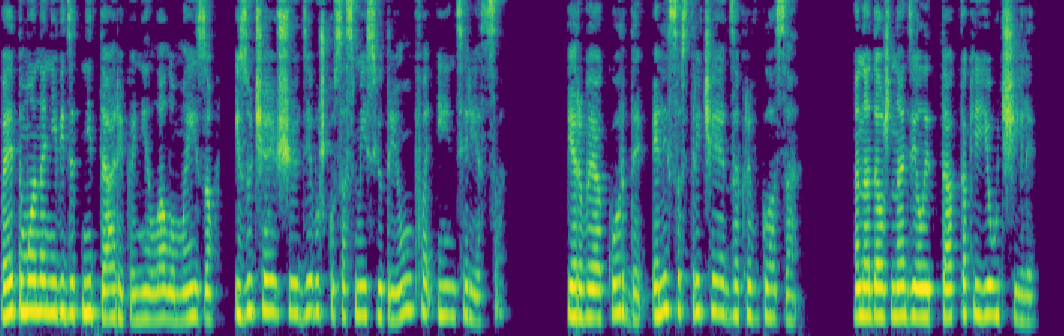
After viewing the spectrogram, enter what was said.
Поэтому она не видит ни Тарика, ни Лалу Мейзо, изучающую девушку со смесью триумфа и интереса. Первые аккорды Элиса встречает, закрыв глаза. Она должна делать так, как ее учили,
